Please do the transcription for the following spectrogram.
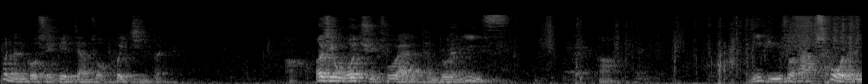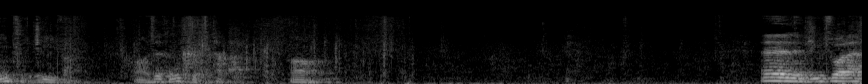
不能够随便这样做汇集本啊，而且我举出来了很多的意思啊，你比如说他错的离谱的地方啊，这很可怕啊。嗯，比如说呢。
